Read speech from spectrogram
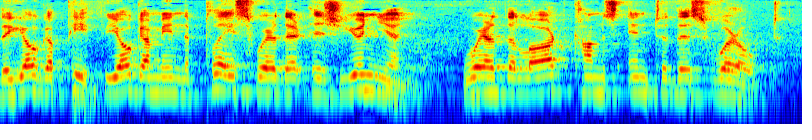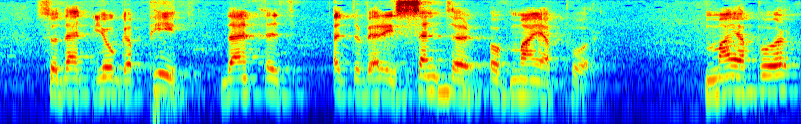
The Yoga Pith. Yoga mean the place where there is union where the Lord comes into this world. So that Yoga Pith, that is at the very center of Mayapur. Mayapur,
